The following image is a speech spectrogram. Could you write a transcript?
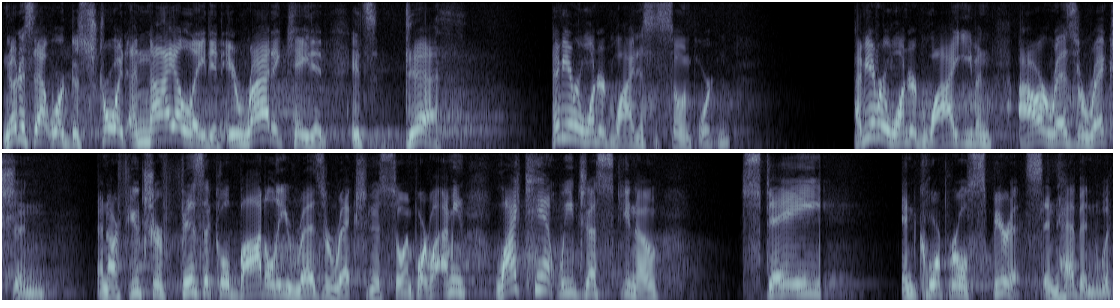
Notice that word destroyed, annihilated, eradicated. It's death. Have you ever wondered why this is so important? Have you ever wondered why even our resurrection and our future physical bodily resurrection is so important? I mean, why can't we just, you know, stay in corporal spirits in heaven with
